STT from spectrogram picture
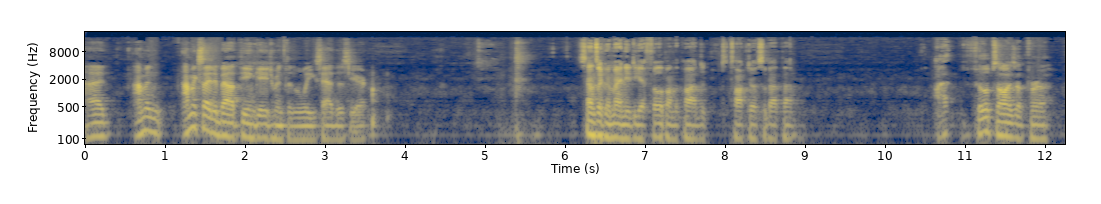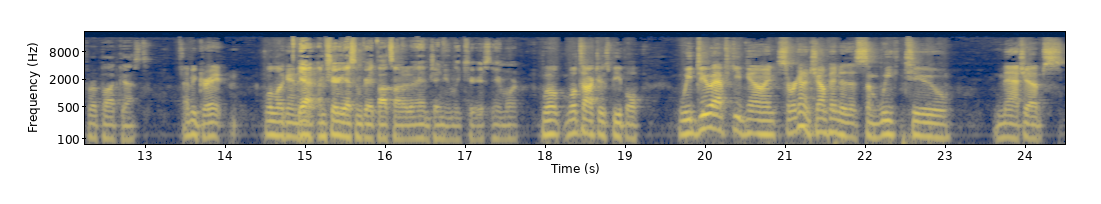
I I'm in, I'm excited about the engagement that the league's had this year. Sounds like we might need to get Philip on the pod to, to talk to us about that. I, Philip's always up for a for a podcast. That'd be great. We'll look into Yeah, it. Yeah, I'm sure he has some great thoughts on it, I am genuinely curious to hear more. We'll we'll talk to his people. We do have to keep going, so we're gonna jump into this, some week two matchups.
